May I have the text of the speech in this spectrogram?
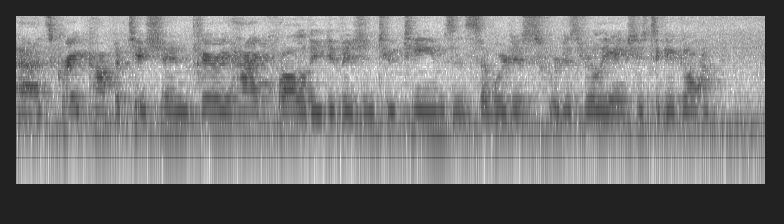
Uh, it's great competition, very high quality Division two teams, and so we're just we're just really anxious to get going.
